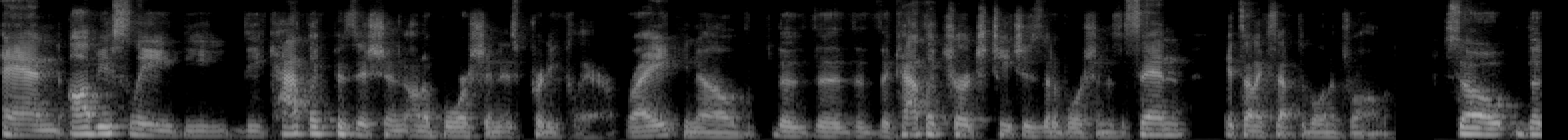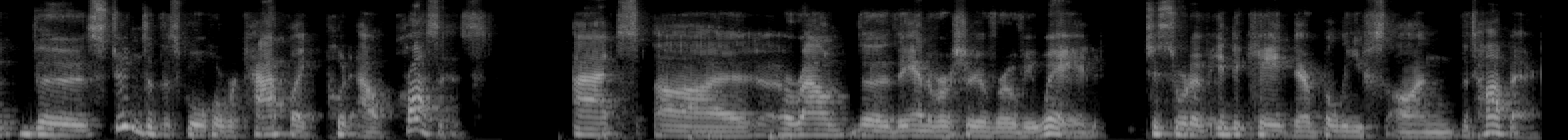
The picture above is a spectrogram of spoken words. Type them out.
and obviously the, the Catholic position on abortion is pretty clear, right? You know, the, the, the Catholic Church teaches that abortion is a sin, it's unacceptable, and it's wrong. So the, the students of the school who were Catholic put out crosses at uh, around the, the anniversary of Roe v. Wade to sort of indicate their beliefs on the topic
